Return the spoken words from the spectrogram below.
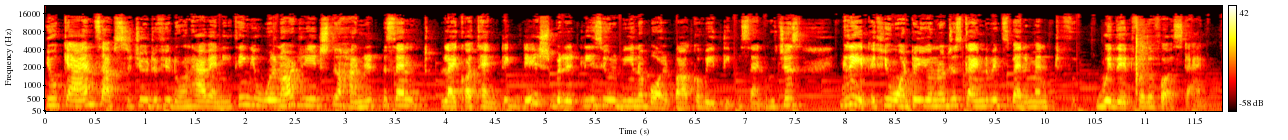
you can substitute if you don't have anything. You will not reach the hundred percent like authentic dish, but at least you'll be in a ballpark of eighty percent, which is great if you want to you know just kind of experiment with it for the first time.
